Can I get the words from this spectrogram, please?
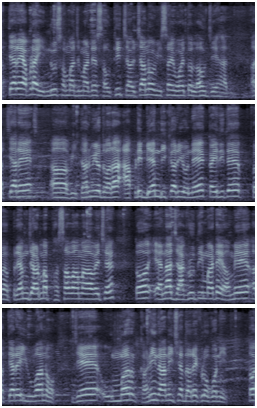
અત્યારે આપણા હિન્દુ સમાજ માટે સૌથી ચર્ચાનો વિષય હોય તો લવ જેહાદ. અત્યારે વિધર્મીઓ દ્વારા આપણી બેન દીકરીઓને કઈ રીતે પ્રેમજાળમાં ફસાવવામાં આવે છે, તો એના જાગૃતિ માટે અમે અત્યારે યુવાનો, જે ઉંમર ઘણી નાની છે દરેક લોકોની, તો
